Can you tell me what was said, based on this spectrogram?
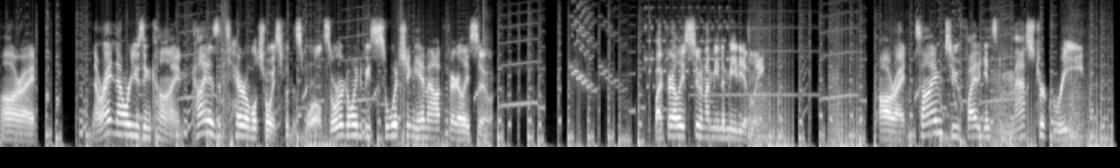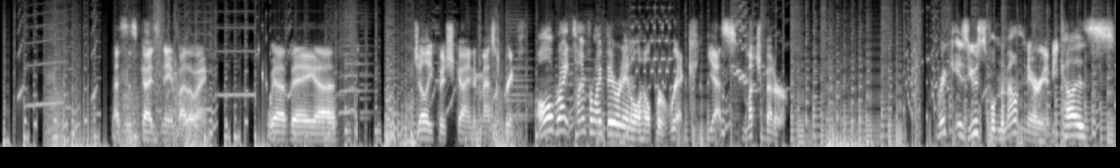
Alright. Now, right now we're using Kine. Kine is a terrible choice for this world, so we're going to be switching him out fairly soon. By fairly soon, I mean immediately. Alright, time to fight against Master Green. That's this guy's name, by the way. We have a uh, jellyfish guy named Master Green. Alright, time for my favorite animal helper, Rick. Yes, much better. Rick is useful in the mountain area because...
